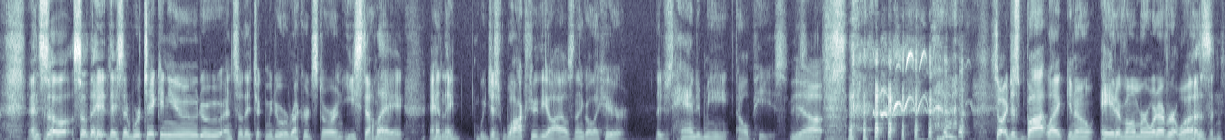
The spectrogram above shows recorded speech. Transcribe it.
and so, so they they said we're taking you to, and so they took me to a record store in East LA, and they we just walked through the aisles, and they go like, "Here." They just handed me LPs. yeah So I just bought like you know eight of them or whatever it was, and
